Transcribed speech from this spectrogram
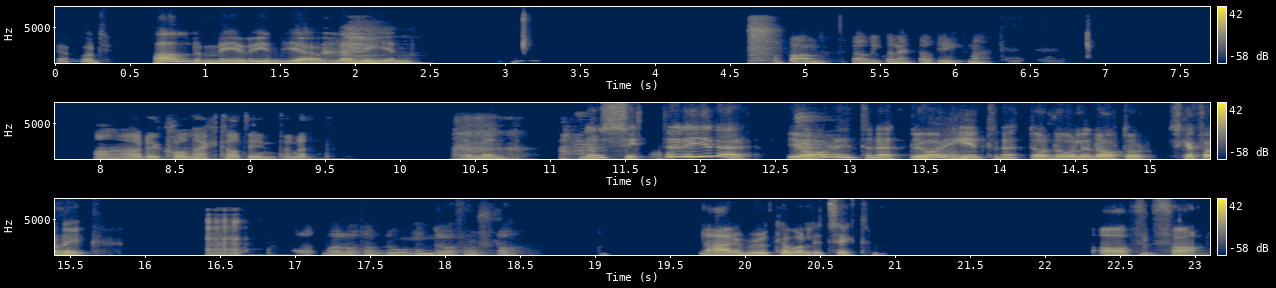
Jag har fått halm i min jävla vin. Vad fan, jag hade connectat internet. Han hade connectat internet. Ja, men den sitter i där. Jag har internet, du har inget internet, du har dålig dator. Skaffa ny. Jag ska bara låta bromen dö först då. Nej, det brukar vara lite segt. Ja, för fan.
